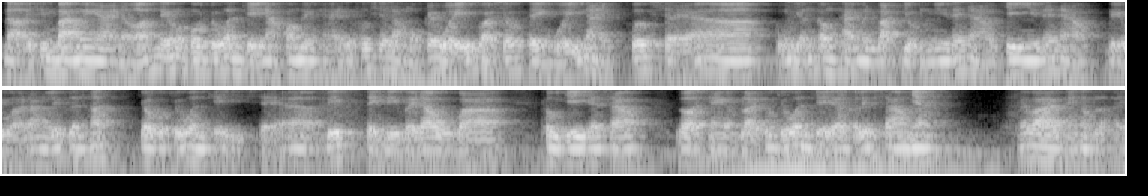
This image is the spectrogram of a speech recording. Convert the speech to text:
đợi thêm 30 ngày nữa. Nếu mà cô chú anh chị nào không liên hệ thì Phước sẽ làm một cái quỹ và số tiền quỹ này Phước sẽ à, cũng vẫn công khai minh bạch dùng như thế nào, chi như thế nào, đều à, đăng clip lên hết cho cô chú anh chị sẽ à, biết tiền đi về đâu và thu chi ra sao. Rồi, hẹn gặp lại cô chú anh chị ở clip sau nha. Bye bye hẹn gặp lại.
